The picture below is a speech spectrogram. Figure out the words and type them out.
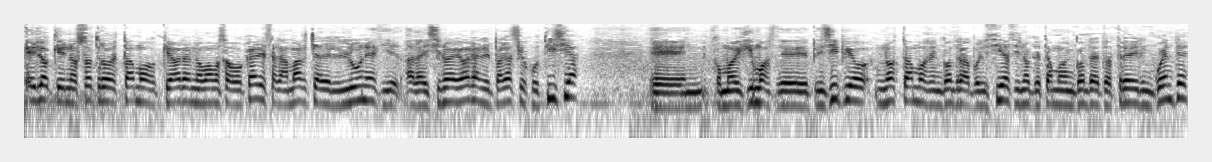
es lo que nosotros estamos, que ahora nos vamos a abocar, es a la marcha del lunes a las 19 horas en el Palacio de Justicia como dijimos desde el principio, no estamos en contra de la policía, sino que estamos en contra de estos tres delincuentes.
